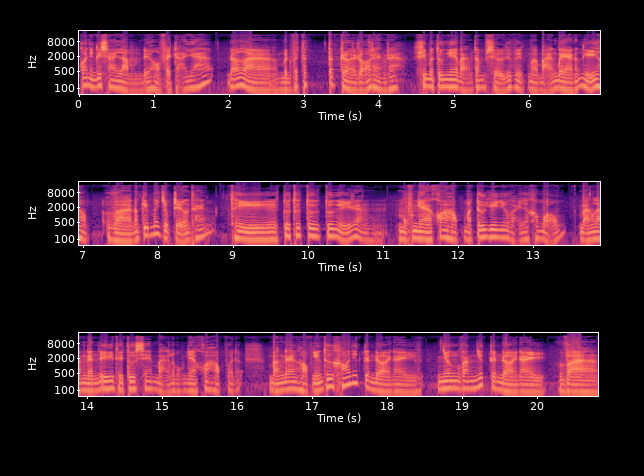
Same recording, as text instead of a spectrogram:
có những cái sai lầm để họ phải trả giá. Đó là mình phải tách tách rời rõ ràng ra. Khi mà tôi nghe bạn tâm sự cái việc mà bạn bè nó nghỉ học và nó kiếm mấy chục triệu một tháng, thì tôi tôi tôi tôi nghĩ rằng một nhà khoa học mà tư duy như vậy là không ổn. Bạn làm ngành y thì tôi xem bạn là một nhà khoa học rồi đó. Bạn đang học những thứ khó nhất trên đời này, nhân văn nhất trên đời này và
